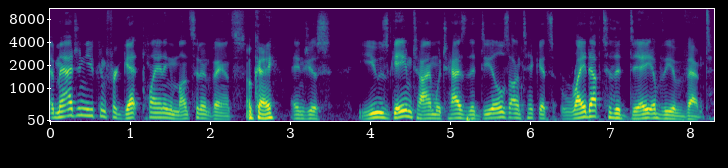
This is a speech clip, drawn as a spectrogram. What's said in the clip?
Imagine you can forget planning months in advance Okay. and just use game time, which has the deals on tickets right up to the day of the event.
